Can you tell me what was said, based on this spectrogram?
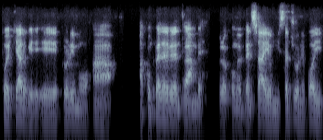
Poi è chiaro che eh, proveremo a, a competere per entrambe, però come ben sai ogni stagione poi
